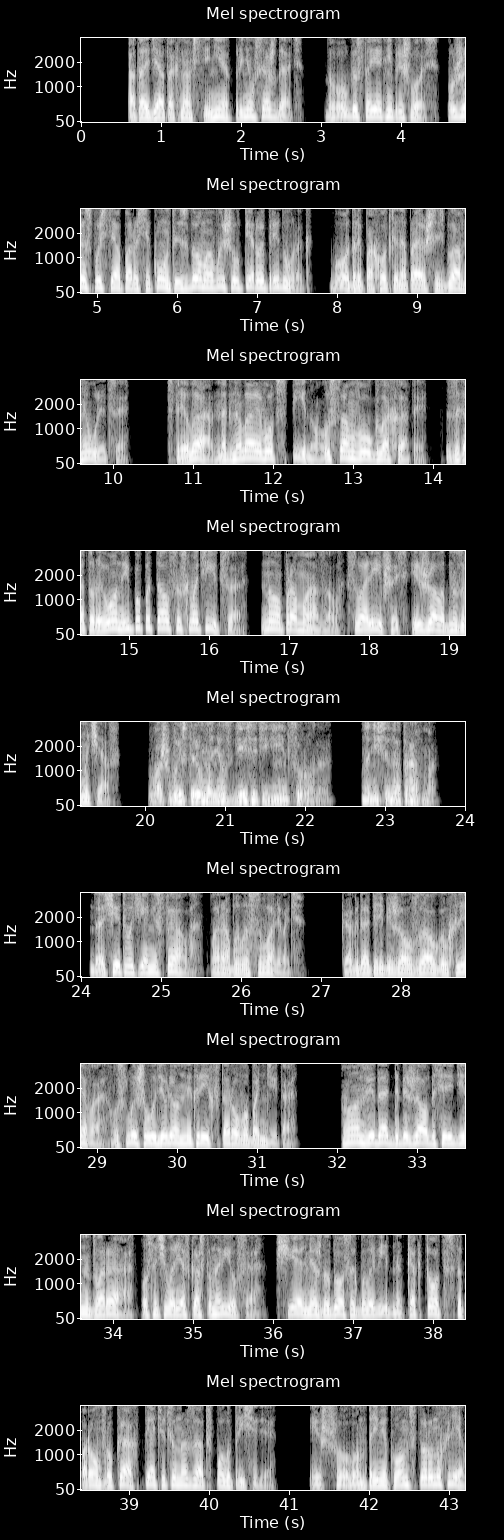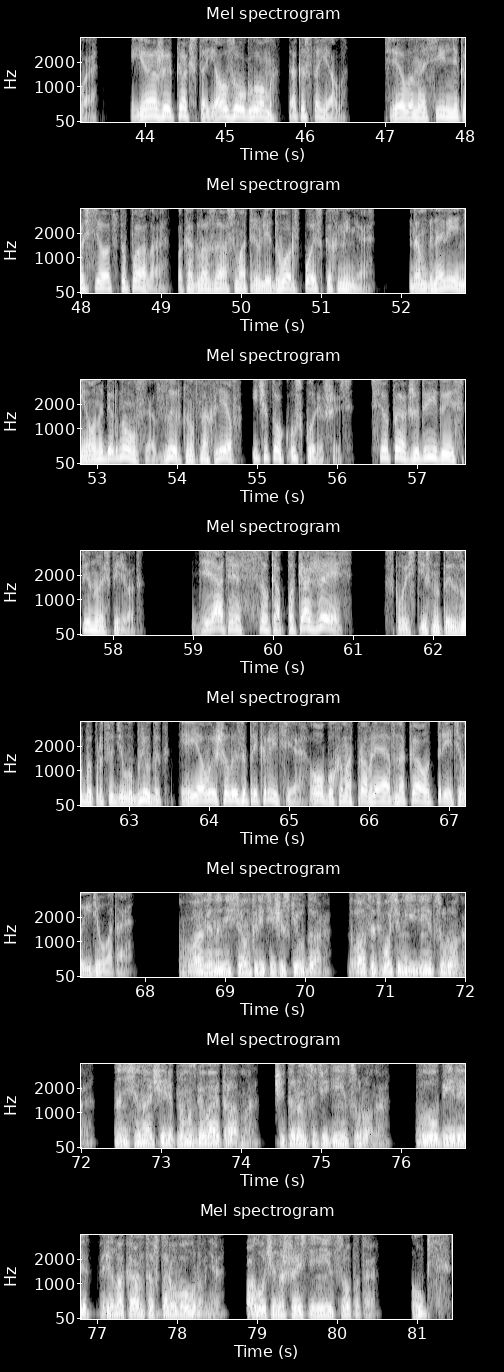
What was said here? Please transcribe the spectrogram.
Отойдя от окна к стене, принялся ждать. Долго стоять не пришлось. Уже спустя пару секунд из дома вышел первый придурок, бодрой походкой направившись к главной улице. Стрела нагнала его в спину у самого угла хаты, за которой он и попытался схватиться, но промазал, свалившись и жалобно замычав. «Ваш выстрел нанес 10 единиц урона. Нанесена травма. Дочитывать я не стал, пора было сваливать. Когда перебежал за угол хлева, услышал удивленный крик второго бандита. Он, видать, добежал до середины двора, после чего резко остановился. В щель между досок было видно, как тот с топором в руках пятится назад в полуприседе. И шел он прямиком в сторону хлева. Я же как стоял за углом, так и стоял. Тело насильника все отступало, пока глаза осматривали двор в поисках меня. На мгновение он обернулся, зыркнув на хлев и чуток ускорившись, все так же двигаясь спиной вперед. «Где ты, сука, покажись!» Сквозь стиснутые зубы процедил ублюдок, и я вышел из-за прикрытия, обухом отправляя в нокаут третьего идиота. «Вами нанесен критический удар. 28 единиц урона. Нанесена черепно-мозговая травма. 14 единиц урона. Вы убили релаканта второго уровня. Получено 6 единиц опыта». «Упс!»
